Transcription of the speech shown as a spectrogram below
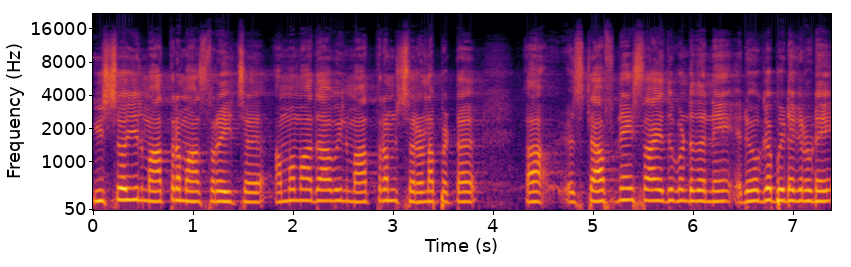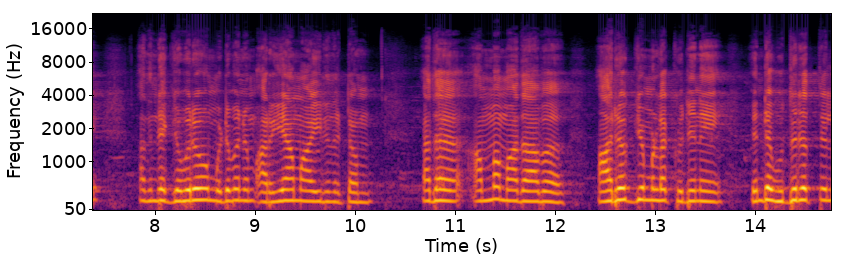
ഈശോയിൽ മാത്രം ആശ്രയിച്ച് അമ്മ മാതാവിൽ മാത്രം ശരണപ്പെട്ട് സ്റ്റാഫ് നേഴ്സ് ആയതുകൊണ്ട് തന്നെ രോഗപീഠകളുടെ അതിന്റെ ഗൗരവം മുഴുവനും അറിയാമായിരുന്നിട്ടും അത് അമ്മ മാതാവ് ആരോഗ്യമുള്ള കുഞ്ഞിനെ എന്റെ ഉദരത്തിൽ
